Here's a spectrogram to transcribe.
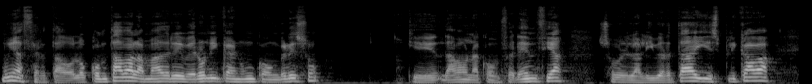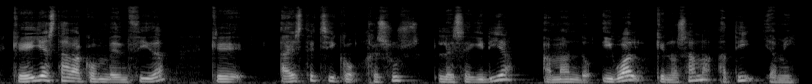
muy acertado. Lo contaba la madre Verónica en un congreso que daba una conferencia sobre la libertad y explicaba que ella estaba convencida que a este chico Jesús le seguiría amando, igual que nos ama a ti y a mí,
